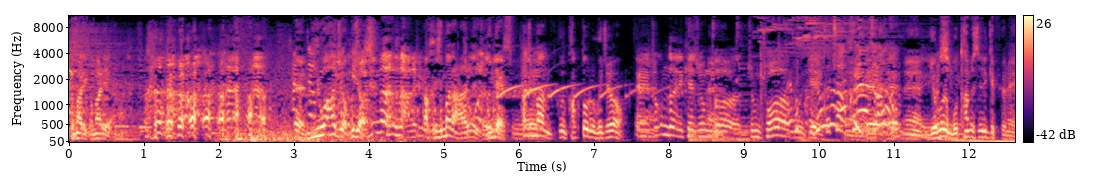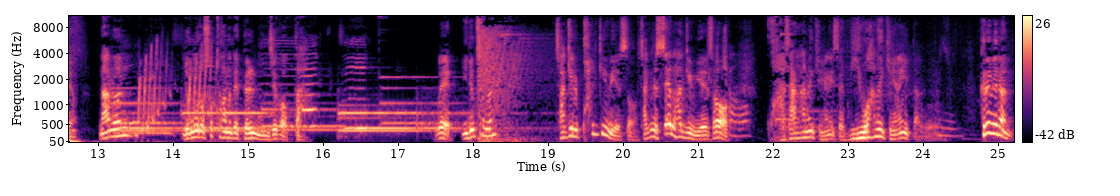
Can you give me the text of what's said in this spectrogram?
그 말이 그 말이야. 네, 미화하죠. 그죠? 거짓말은 안 하려고. 아, 거짓말은 안. 조금 근데, 그렇습니다. 하지만 그 각도를, 그죠? 네, 조금 더 이렇게 좀 더좀 좋아하고 이렇게 그렇죠. 그래야죠. 네, 영어를 못하면서 이렇게 표현해요. 나는 영어로 소통하는데 별 문제가 없다. 왜? 이력서는 자기를 팔기 위해서, 자기를 셀하기 위해서 그렇죠. 과장하는 경향이 있어요. 미화하는 경향이 있다고. 그러면은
